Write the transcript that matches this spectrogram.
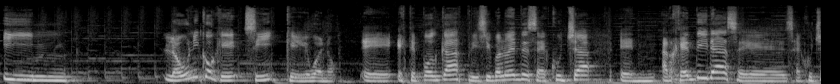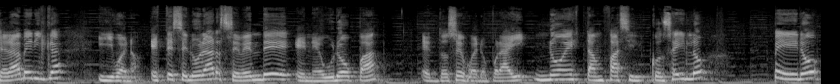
Y mm, lo único que sí, que bueno, este podcast principalmente se escucha en Argentina, se, escucha en América y bueno, este celular se vende en Europa, entonces bueno, por ahí no es tan fácil conseguirlo, pero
